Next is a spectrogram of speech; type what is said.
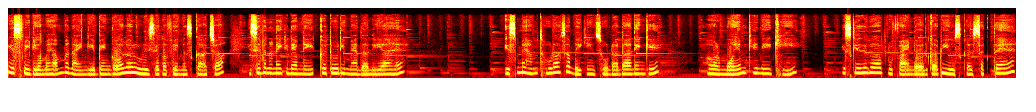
इस वीडियो में हम बनाएँगे बंगाल और उड़ीसा का फ़ेमस काचा इसे बनाने के लिए हमने एक कटोरी मैदा लिया है। इसमें हम थोड़ा सा बेकिंग सोडा डालेंगे और मोयम के लिए घी। इसके जगह आप रिफाइंड ऑयल का भी यूज़ कर सकते हैं।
